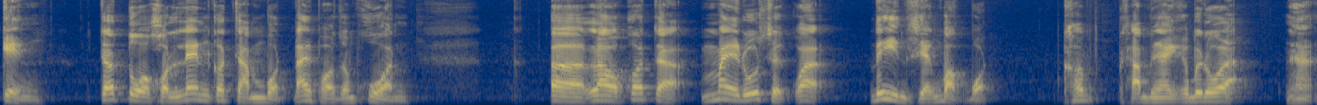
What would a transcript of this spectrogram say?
เก่ง เจ้าตัวคนเล่นก็จำบทได้พอสมควรเออเราก็จะไม่รู้สึกว่าได้ยินเสียงบอกบทเขาทำยังไงก็ไม่รู้ละนะ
